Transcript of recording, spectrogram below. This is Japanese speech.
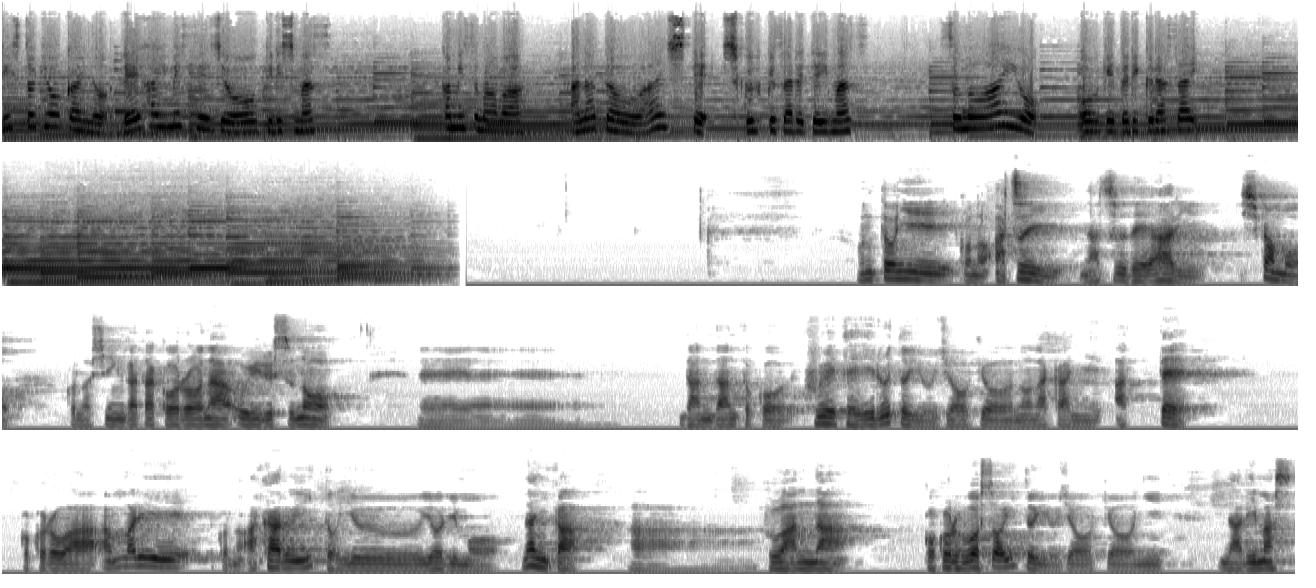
リスト教会の礼拝メッセージをお送りします。神様はあなたを愛して祝福されています。その愛をお受け取りください。本当にこの暑い夏であり、しかもこの新型コロナウイルスの、えー、だんだんとこう増えているという状況の中にあって、心はあんまりこの明るいというよりも何か不安な心細いという状況になります。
